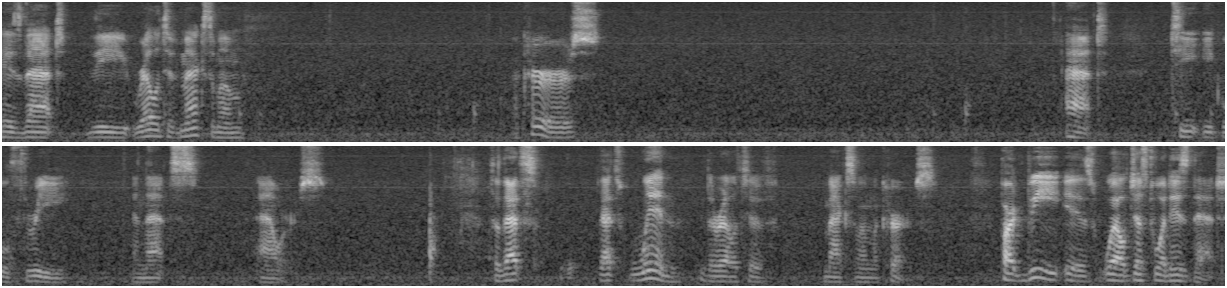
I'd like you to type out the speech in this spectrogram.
is that the relative maximum occurs at t equal 3 and that's hours. So that's that's when the relative maximum occurs. Part B is well just what is that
